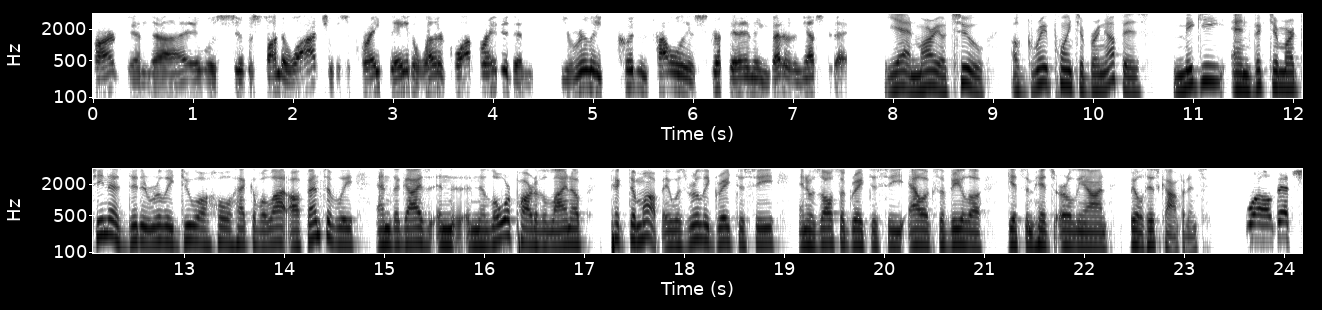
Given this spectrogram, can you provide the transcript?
Park, and uh, it was it was fun to watch. It was a great day. The weather cooperated, and you really couldn't probably have scripted anything better than yesterday. Yeah, and Mario too. A great point to bring up is Miggy and Victor Martinez didn't really do a whole heck of a lot offensively, and the guys in, in, the lower part of the lineup picked them up. It was really great to see, and it was also great to see Alex Avila get some hits early on, build his confidence. Well, that's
